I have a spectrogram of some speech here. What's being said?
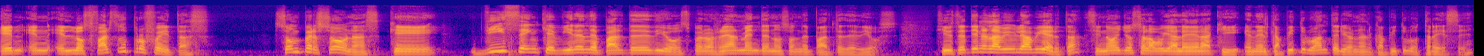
En, los falsos profetas son personas que dicen que vienen de parte de Dios, pero realmente no son de parte de Dios. Si usted tiene la Biblia abierta, si no, yo se la voy a leer aquí, en el capítulo anterior, en el capítulo 13,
